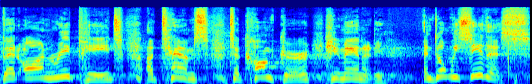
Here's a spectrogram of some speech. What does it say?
that on repeat attempts to conquer humanity. And don't we see this?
